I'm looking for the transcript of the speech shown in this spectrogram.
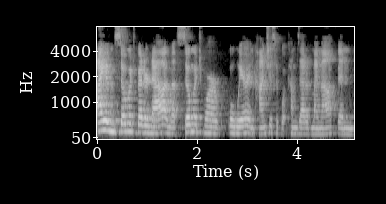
I am so much better now. I'm so much more aware and conscious of what comes out of my mouth than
